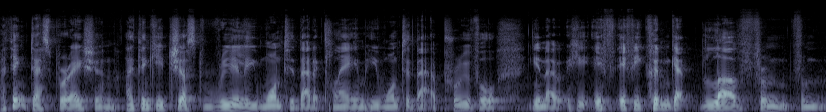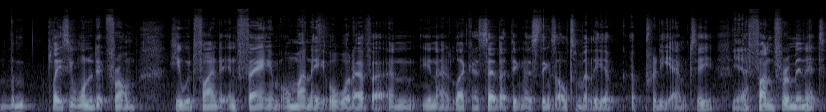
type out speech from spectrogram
I think desperation. I think he just really wanted that acclaim. He wanted that approval. You know, he if if he couldn't get love from from the place he wanted it from, he would find it in fame or money or whatever. And you know, like I said, I think those things ultimately are, are pretty empty. Yeah. They're fun for a minute,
